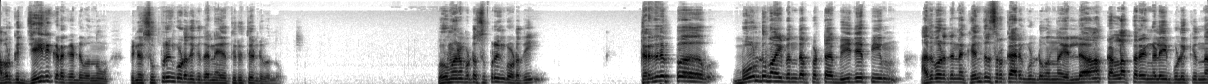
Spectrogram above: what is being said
അവർക്ക് ജയിലിൽ കിടക്കേണ്ടി വന്നു പിന്നെ സുപ്രീം കോടതിക്ക് തന്നെ തിരുത്തേണ്ടി വന്നു. ബഹുമാനപ്പെട്ട സുപ്രീം കോടതി തെരഞ്ഞെടുപ്പ് ബോണ്ടുമായി ബന്ധപ്പെട്ട ബി ജെ പിയും അതുപോലെ തന്നെ കേന്ദ്ര സർക്കാരും കൊണ്ടുവന്ന എല്ലാ കള്ളത്തരങ്ങളെയും പൊളിക്കുന്ന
